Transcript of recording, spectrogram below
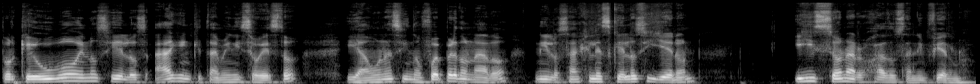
porque hubo en los cielos alguien que también hizo esto, y aún así no fue perdonado, ni los ángeles que lo siguieron, y son arrojados al infierno.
